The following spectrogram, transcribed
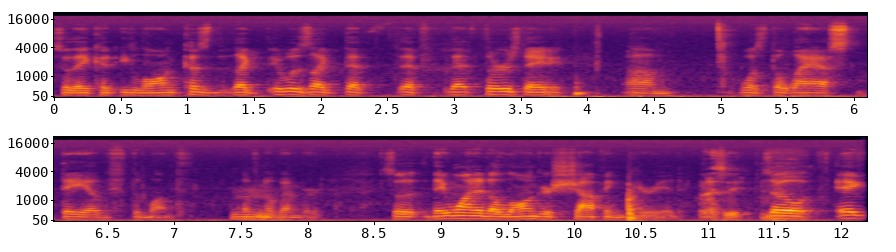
so they could elong because like it was like that that that Thursday um, was the last day of the month of November. So they wanted a longer shopping period. I see. So eh,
